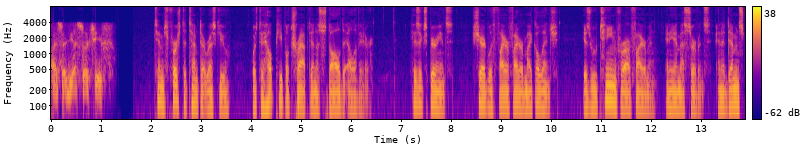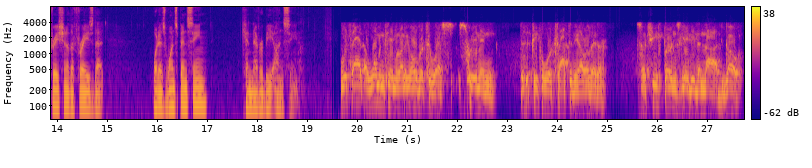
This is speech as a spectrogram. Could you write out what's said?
I said, Yes, sir, Chief. Tim's first attempt at rescue was to help people trapped in a stalled elevator. His experience, shared with firefighter Michael Lynch, is routine for our firemen and EMS servants and a demonstration of the phrase that what has once been seen can never be unseen. With that, a woman came running over to us screaming that people were trapped in the elevator. So Chief Burns gave me the nod, go.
